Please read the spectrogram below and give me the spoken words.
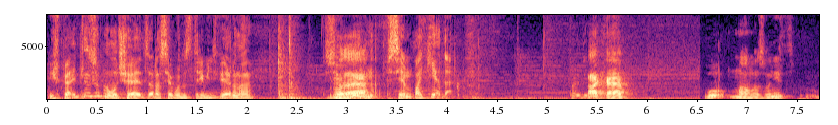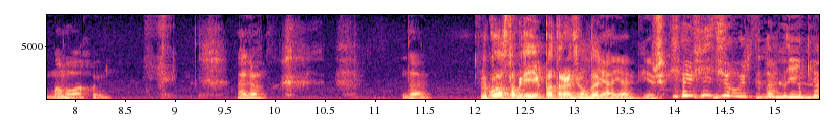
И в пятницу, получается, раз я буду стримить, верно? Все Ну да. верно. Всем пакета. Пока. Во, мама звонит, мама в ахуе. Алло. Да. Ну куда столько денег потратил, да? Я, я вижу. Я видел, что там деньги.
